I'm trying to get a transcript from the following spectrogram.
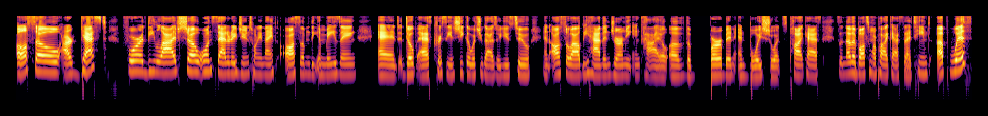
also, our guest for the live show on Saturday, June 29th. Awesome, the amazing and dope ass Chrissy and Shika, which you guys are used to. And also, I'll be having Jeremy and Kyle of the Bourbon and Boy Shorts podcast. It's another Baltimore podcast that I teamed up with.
